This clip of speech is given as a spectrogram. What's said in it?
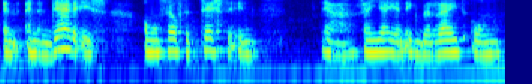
En, en een derde is om onszelf te testen in ja, zijn jij en ik bereid om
